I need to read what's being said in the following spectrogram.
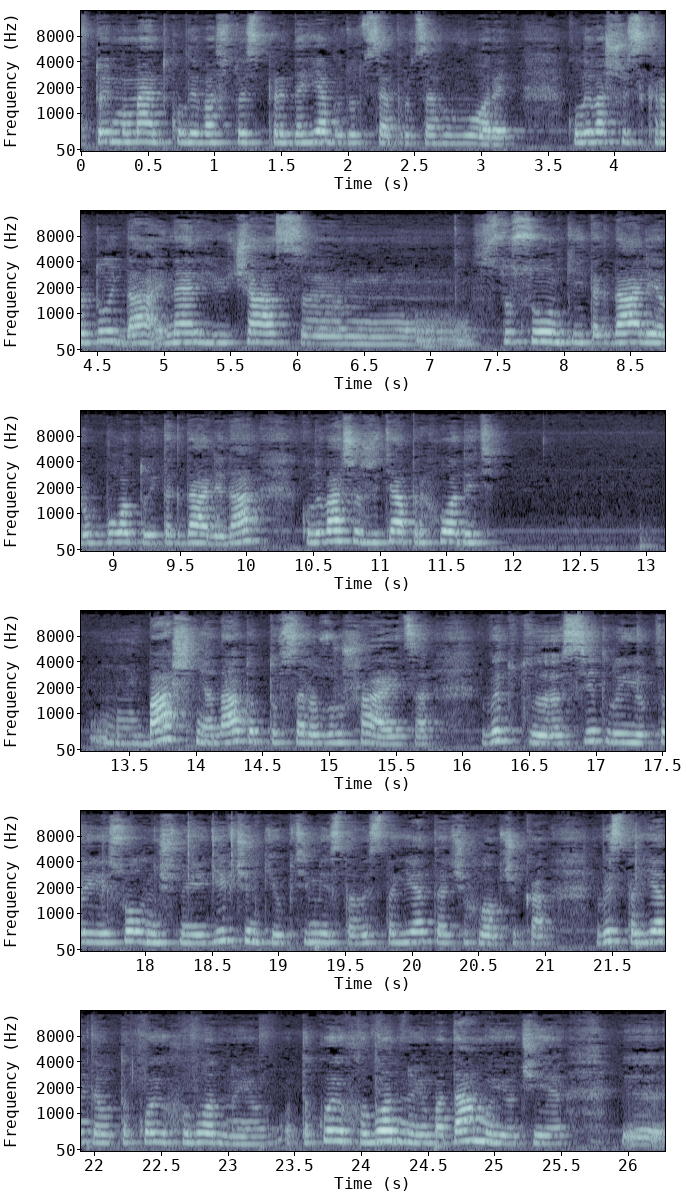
в той момент, коли вас хтось придає, бо тут все про це говорить. Коли вас щось крадуть, да, енергію, час, ем, стосунки і так далі, роботу і так далі. Да? Коли ваше життя приходить башня, да, тобто все розрушається. Ви тут е, світлої тої сонячної дівчинки, оптиміста, ви стаєте, чи хлопчика, ви стаєте от такою холодною, от такою холодною мадамою чи, е,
